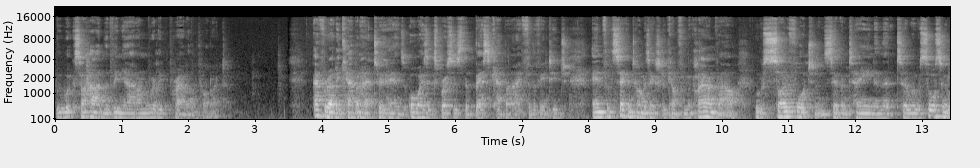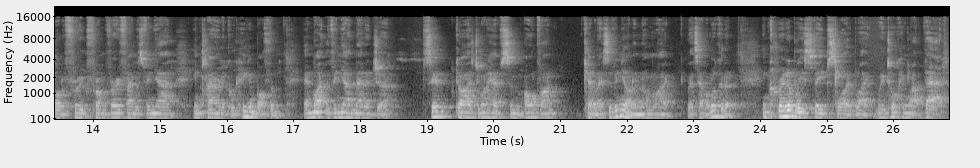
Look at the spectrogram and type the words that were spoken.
we worked so hard in the vineyard. I'm really proud of the product Aphrodite Cabernet Two Hands always expresses the best Cabernet for the vintage, and for the second time it's actually come from McLaren Vale. We were so fortunate in 17 in that uh, we were sourcing a lot of fruit from a very famous vineyard in Clarendon called Higginbotham, and Mike, the vineyard manager, said, guys, do you want to have some old vine Cabernet Sauvignon? And I'm like, let's have a look at it. Incredibly steep slope, like we're talking like that,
